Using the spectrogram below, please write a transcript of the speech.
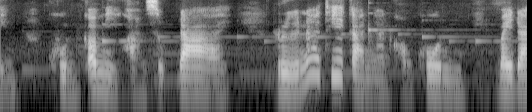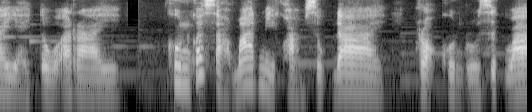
ง คุณก็มีความสุขได้ หรือหน้าที่การงานของคุณไม่ได้ใหญ่โตอะไร คุณก็สามารถมีความสุขได้ เพราะคุณรู้สึกว่า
